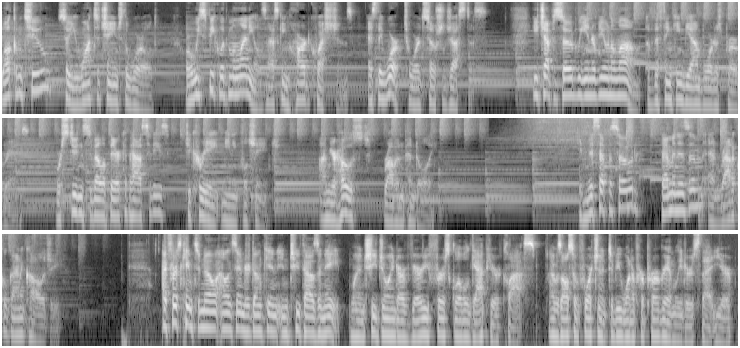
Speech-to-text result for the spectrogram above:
Welcome to So You Want to Change the World, where we speak with millennials asking hard questions as they work towards social justice. Each episode, we interview an alum of the Thinking Beyond Borders programs, where students develop their capacities to create meaningful change. I'm your host, Robin Pendoley. In this episode, feminism and radical gynecology. I first came to know Alexandra Duncan in 2008 when she joined our very first Global Gap Year class. I was also fortunate to be one of her program leaders that year.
